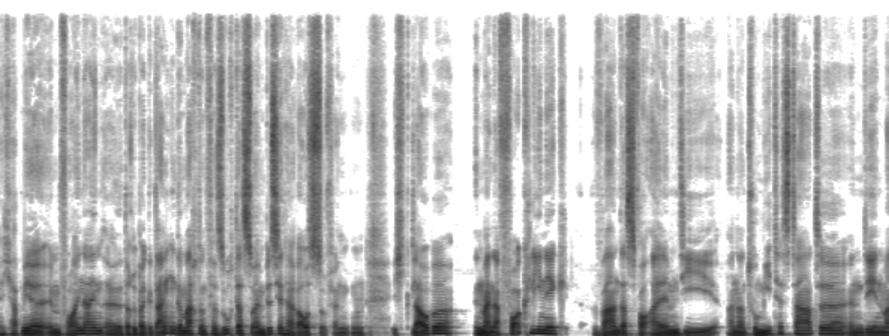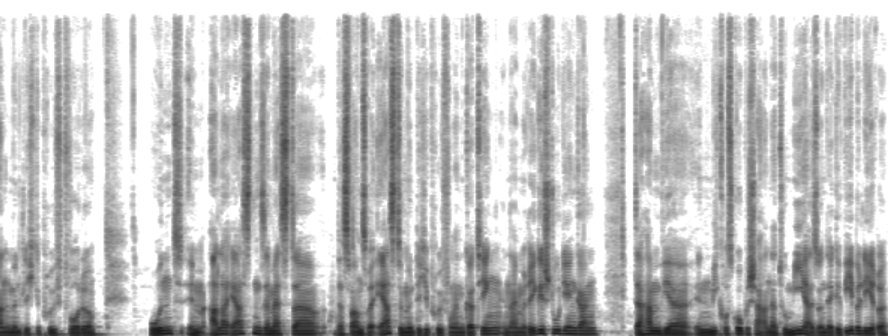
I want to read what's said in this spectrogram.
Ich habe mir im Vorhinein äh, darüber Gedanken gemacht und versucht, das so ein bisschen herauszufinden. Ich glaube, in meiner Vorklinik waren das vor allem die Anatomietestate, in denen man mündlich geprüft wurde. Und im allerersten Semester, das war unsere erste mündliche Prüfung in Göttingen in einem Regelstudiengang, da haben wir in mikroskopischer Anatomie, also in der Gewebelehre,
